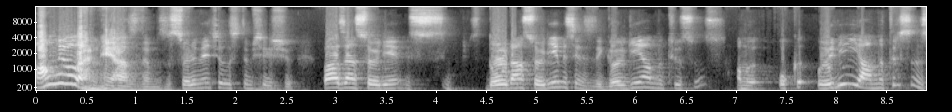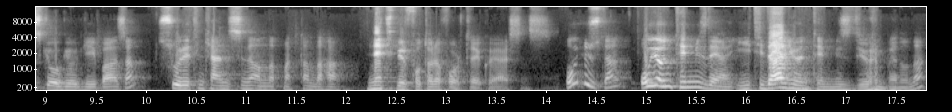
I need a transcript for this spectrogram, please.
anlıyorlar ne yazdığımızı. Söylemeye çalıştığım şey şu. Bazen söyleye, doğrudan söyleyemeseniz de gölgeyi anlatıyorsunuz. Ama o, öyle iyi anlatırsınız ki o gölgeyi bazen. Suretin kendisini anlatmaktan daha net bir fotoğraf ortaya koyarsınız. O yüzden o yöntemimiz de yani itidal yöntemimiz diyorum ben ona.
